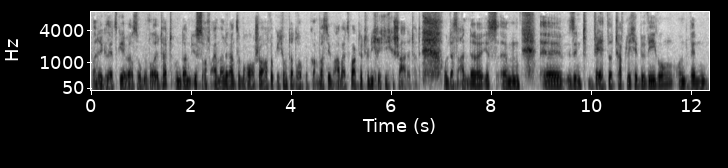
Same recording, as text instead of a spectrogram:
weil der Gesetzgeber es so gewollt hat. Und dann ist auf einmal eine ganze Branche auch wirklich unter Druck gekommen, was dem Arbeitsmarkt natürlich richtig geschadet hat. Und das andere ist, ähm, äh, sind weltwirtschaftliche Bewegungen. Und wenn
